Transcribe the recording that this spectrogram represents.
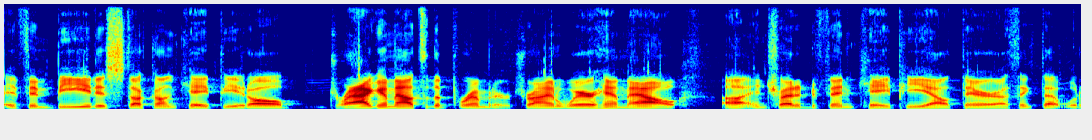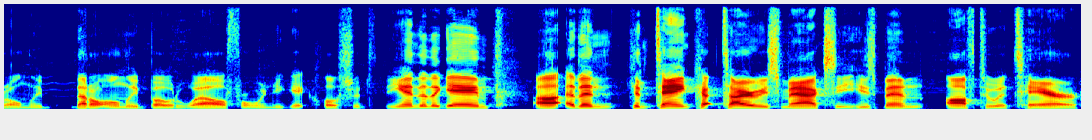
if Embiid is stuck on KP at all, drag him out to the perimeter. Try and wear him out uh, and try to defend KP out there. I think that would only that'll only bode well for when you get closer to the end of the game. Uh, and then contain Tyrese Maxey. He's been off to a tear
